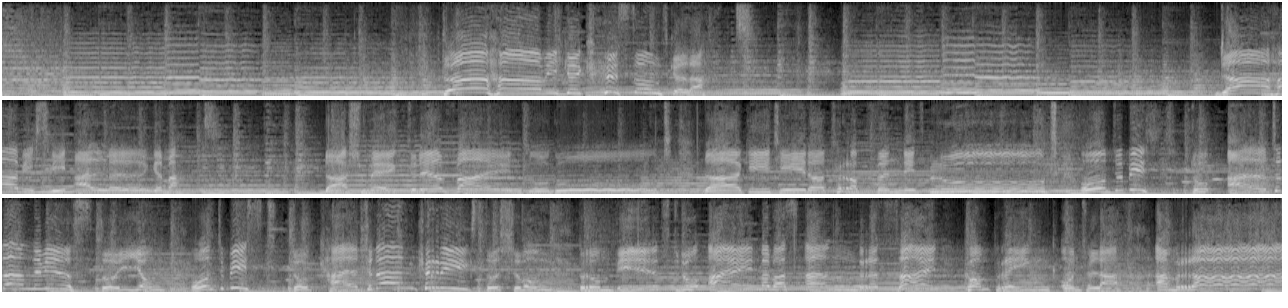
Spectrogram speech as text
Da hab ich geküsst und gelacht. Da hab ich's wie alle gemacht. Da schmeckte der Wein so gut. Da geht jeder Tropfen ins Blut. Und bist du alt, dann wirst du jung. Und bist du kalt, dann kriegst du Schwung. Drum willst du einmal was anderes sein. Komm, trink und lach am Rhein.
